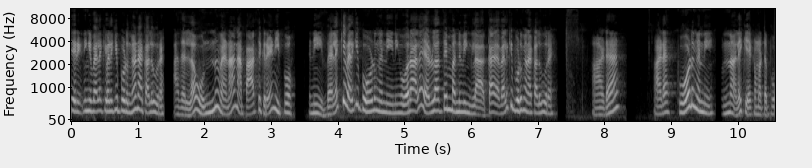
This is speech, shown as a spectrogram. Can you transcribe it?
சரி நீங்க விலைக்கு விலைக்கு போடுங்க நான் கழுவுறேன். அதெல்லாம் ஒண்ணும் வேணா நான் பாத்துக்கிறேன். நீ போ. நீ விலைக்கு விலைக்கு போடுங்க நீ. நீங்க ஒரு ஆளை எவ்வளோத்தையும் பண்ணுவீங்களா? க விலைக்கு போடுங்க நான் கழுவுறேன். அட அட போடுங்க நீ. ஒன்னாலே கேட்க மாட்டேன். போ.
